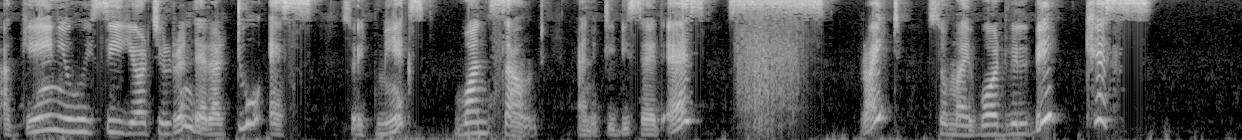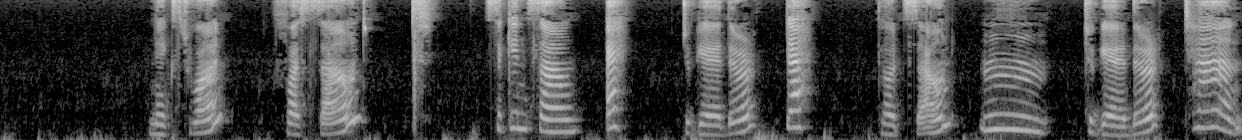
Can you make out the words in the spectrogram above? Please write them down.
Again you see your children there are two S. So it makes one sound and it will be said as s, right? So my word will be kiss. Next one, first sound t, second sound eh, together da, third sound mm, together tan,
